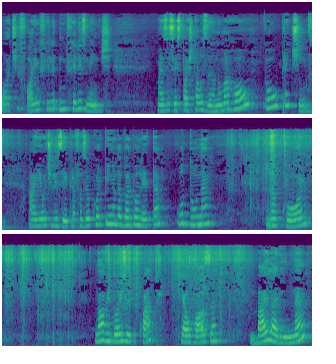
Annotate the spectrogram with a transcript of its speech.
lote fora, infelizmente. Mas vocês podem estar usando o marrom ou o pretinho. Aí, eu utilizei para fazer o corpinho da borboleta o Duna na cor 9284, que é o rosa bailarina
